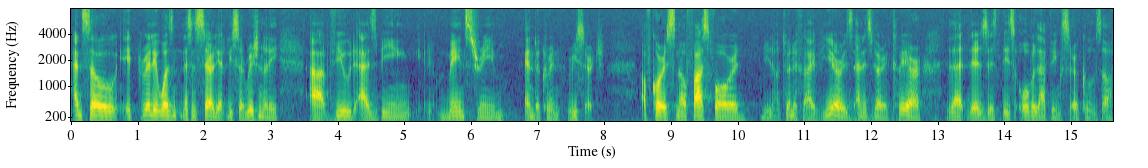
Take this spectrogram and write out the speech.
and so it really wasn't necessarily, at least originally, uh, viewed as being mainstream endocrine research. Of course, now fast forward, you know, 25 years, and it's very clear that there's this, these overlapping circles of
